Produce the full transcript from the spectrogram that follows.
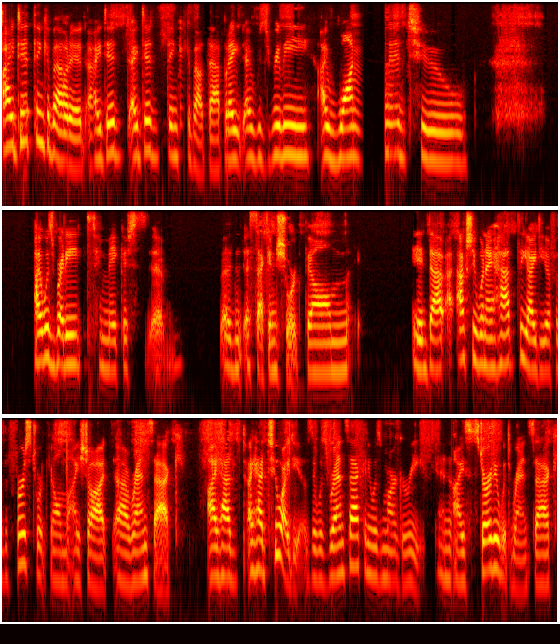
I did think about it. I did. I did think about that, but I, I was really. I wanted to. I was ready to make a, a, a second short film. It, that actually, when I had the idea for the first short film I shot, uh, Ransack, I had I had two ideas. It was Ransack and it was Marguerite, and I started with Ransack,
